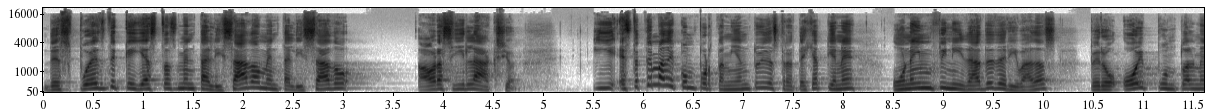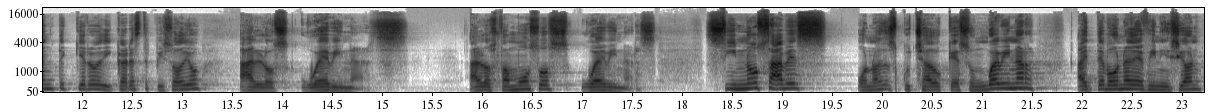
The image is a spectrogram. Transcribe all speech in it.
después de que ya estás mentalizado o mentalizado, ahora sí la acción. Y este tema de comportamiento y de estrategia tiene una infinidad de derivadas, pero hoy puntualmente quiero dedicar este episodio a los webinars, a los famosos webinars. Si no sabes o no has escuchado qué es un webinar, ahí te va una definición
